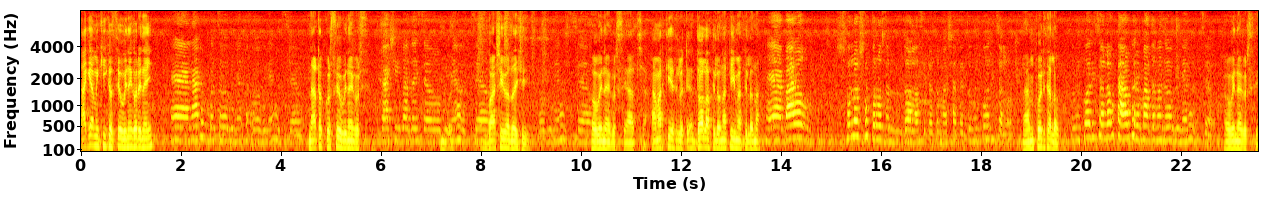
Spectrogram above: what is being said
আগে আমি কি করছি অভিনয় করি নাই? হ্যাঁ নাটক করছে অভিনয় করছি বাঁশি বাজাইছে অভিনয় করছি আচ্ছা। আমার কি আছিল দল আছিল না টিম আছিল না? হ্যাঁ ষোলো সতেরো জন দল আছিল তোমার সাথে তুমি পরিচালক। আমি পরিচালক। তুমি পরিচালক তাও ফের মাঝে মাঝে অভিনয় হচ্ছে। অভিনয় করছি।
